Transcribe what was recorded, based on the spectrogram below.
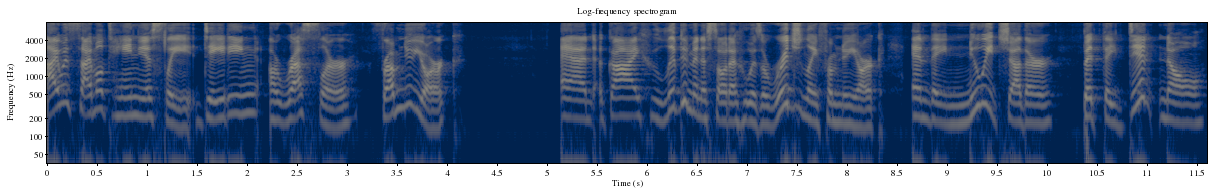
I was simultaneously dating a wrestler from New York and a guy who lived in Minnesota who was originally from New York, and they knew each other, but they didn't know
